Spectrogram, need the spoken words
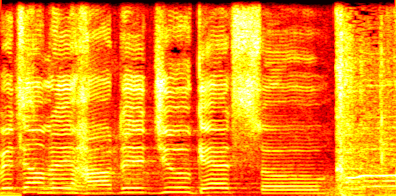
Baby, tell me, how did you get so cold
